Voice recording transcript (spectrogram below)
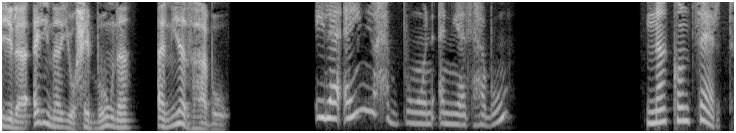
إلى أين يحبون أن يذهبوا؟ إلى أين يحبون أن يذهبوا؟ na koncert.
